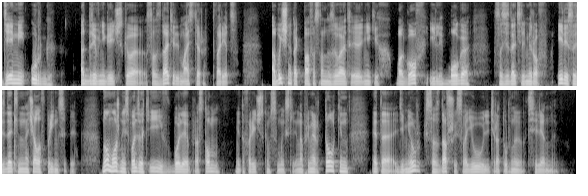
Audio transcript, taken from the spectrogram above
Демиург от древнегреческого создатель, мастер, творец. Обычно так пафосно называют э, неких богов или бога, созидателя миров, или созидателя начала в принципе. Но можно использовать и в более простом метафорическом смысле. Например, Толкин — это демиург, создавший свою литературную вселенную.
